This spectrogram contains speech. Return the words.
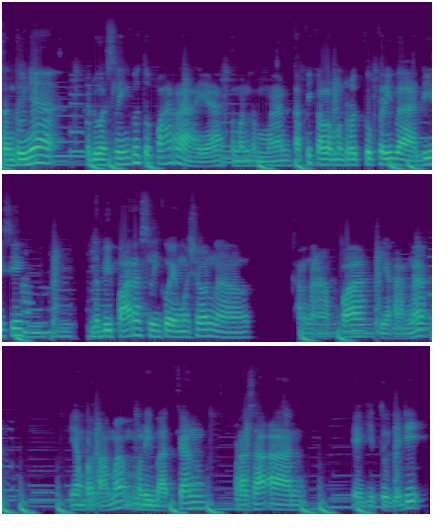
Tentunya kedua selingkuh tuh parah ya teman-teman. Tapi kalau menurutku pribadi sih Em, lebih parah selingkuh emosional. Karena apa? Ya karena yang pertama melibatkan perasaan kayak gitu. Jadi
